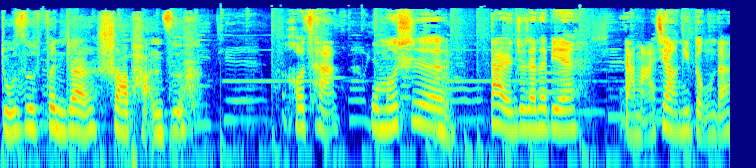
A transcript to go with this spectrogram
独自奋战刷盘子。好惨，我们是大人就在那边打麻将，你懂的。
